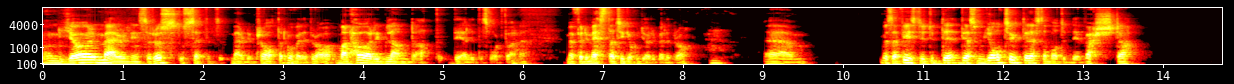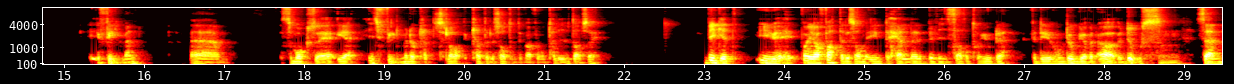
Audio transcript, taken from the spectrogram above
hon gör Marilyns röst och sättet Marilyn pratar på väldigt bra. Man hör ibland att det är lite svårt för henne. Men för det mesta tycker jag hon gör det väldigt bra. Ehm, men sen finns det ju typ det, det som jag tyckte nästan var typ det värsta i filmen. ehm, som också är, är i filmen då katalysatorn till varför hon tar livet av sig. Vilket är ju, vad jag fattade som är inte heller bevisat att hon gjorde. För det, hon dog av en överdos. Mm. Sen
